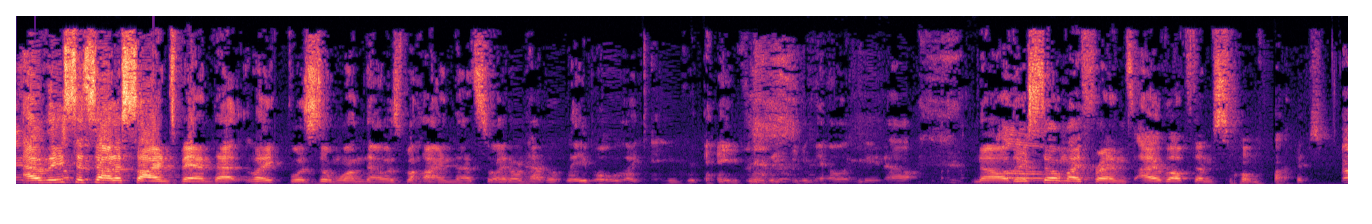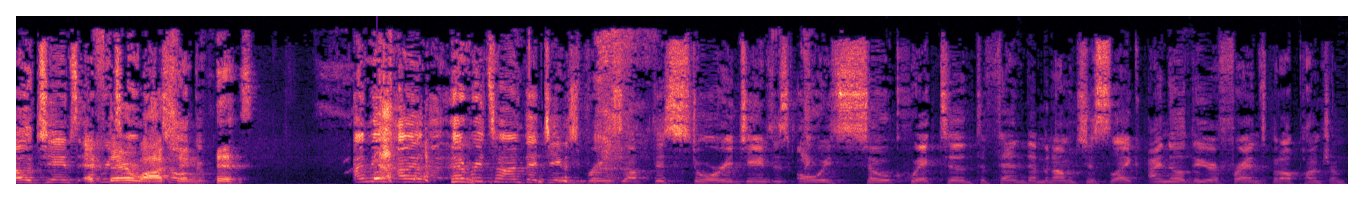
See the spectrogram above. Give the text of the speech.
At least it's not a signs band that like was the one that was behind that, so I don't have a label like angry, angrily emailing me now. No, they're still my Oh. friends. I love them so much. Oh, James! If they're watching talk, this, I mean, I, every time that James brings up this story, James is always so quick to defend them, and I'm just like, I know they're your friends, but I'll punch them.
